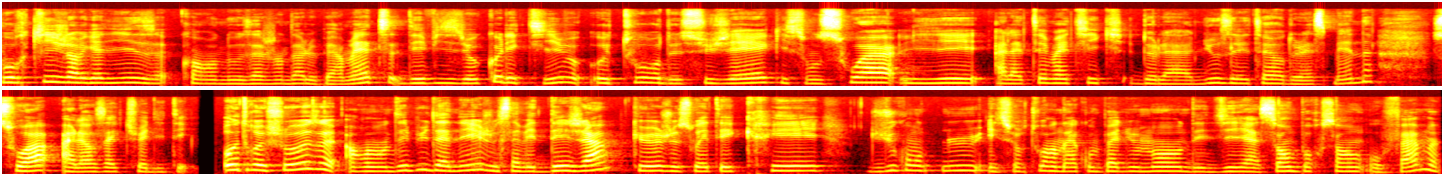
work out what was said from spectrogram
pour qui j'organise, quand nos agendas le permettent, des visios collectives autour de sujets qui sont soit liés à la thématique de la newsletter de la semaine, soit à leurs actualités. Autre chose, en début d'année, je savais déjà que je souhaitais créer du contenu et surtout un accompagnement dédié à 100% aux femmes,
